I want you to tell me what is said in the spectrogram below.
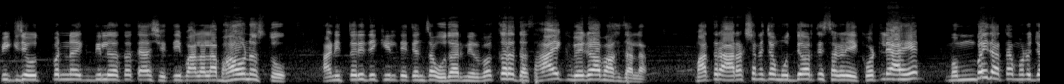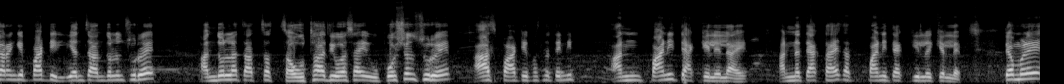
पीक जे उत्पन्न दिलं जातं त्या शेतीमालाला भाव नसतो. आणि तरी देखील ते त्यांचा उदरनिर्वाह करत असतात. हा एक वेगळा भाग झाला. मात्र आरक्षणाच्या मुद्द्यावर ते सगळे एकवटले आहे. मुंबईत आता मनोज जारांगे पाटील यांचं आंदोलन सुरू आहे. आंदोलनाचा आजचा चौथा दिवस आहे. उपोषण सुरू आहे. आज पहाटेपासून त्यांनी अन्न पाणी त्याग केलेलं आहे. अन्न त्याग तर आहेच. आता पाणी त्याग केलं केलेलं आहे त्यामुळे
